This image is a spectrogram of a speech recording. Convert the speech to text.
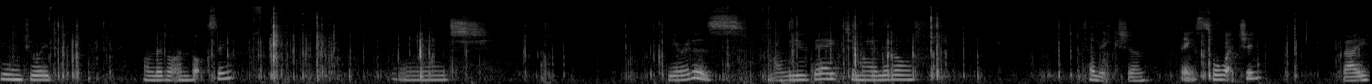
you enjoyed my little unboxing. And here it is, my new bag to my little collection. Thanks for watching. Bye.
